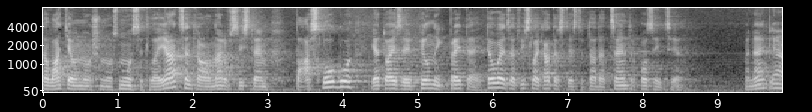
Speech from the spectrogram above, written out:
tavu atjaunošanos nosit lejā, centrāla nervu sistēma pārslogo, ja tu aizēji pilnīgi pretēji. Tev vajadzētu visu laiku atrasties tādā centra pozīcijā. Jā.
